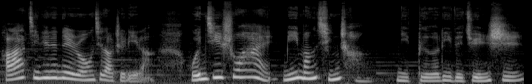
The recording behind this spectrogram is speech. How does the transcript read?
好啦，今天的内容就到这里了。文姬说爱，迷茫情场，你得力的军师。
